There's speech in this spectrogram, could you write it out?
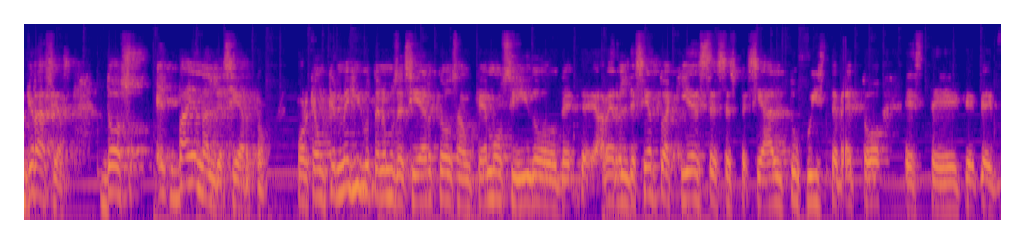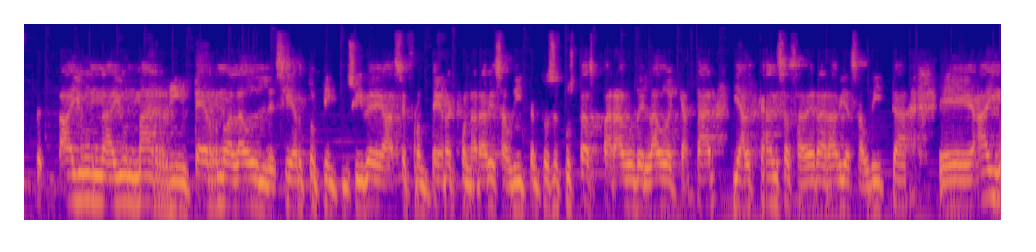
Gracias. Dos, eh, vayan al desierto porque aunque en México tenemos desiertos, aunque hemos ido, a ver, el desierto aquí es, es especial, tú fuiste, Beto, este, que, hay, un, hay un mar interno al lado del desierto que inclusive hace frontera con Arabia Saudita, entonces tú estás parado del lado de Qatar y alcanzas a ver Arabia Saudita, eh, hay,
